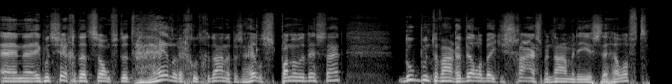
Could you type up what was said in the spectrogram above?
En eh, ik moet zeggen dat Zandvoort het heel erg goed gedaan heeft. Het was een hele spannende wedstrijd. Doelpunten waren wel een beetje schaars, met name de eerste helft.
